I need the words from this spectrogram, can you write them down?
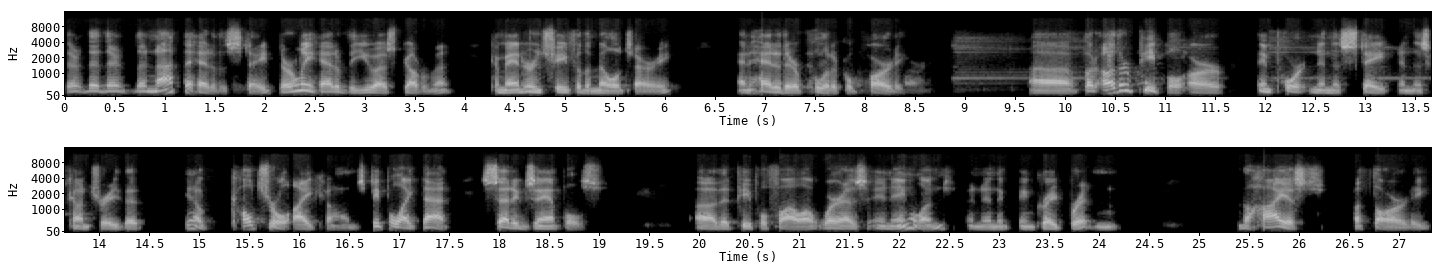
They're, they're, they're not the head of the state. They're only head of the US government commander in chief of the military, and head of their political party. Uh, but other people are important in the state in this country that, you know, cultural icons, people like that set examples uh, that people follow. Whereas in England and in, the, in Great Britain, the highest authority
